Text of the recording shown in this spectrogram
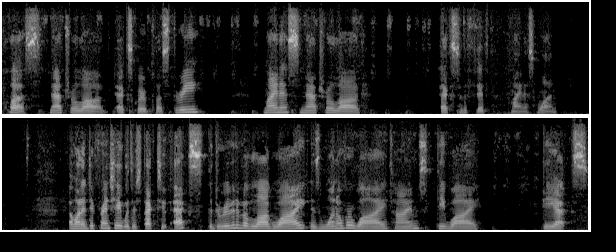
plus natural log x squared plus 3 minus natural log x to the fifth minus 1. I want to differentiate with respect to x. The derivative of log y is 1 over y times dy dx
